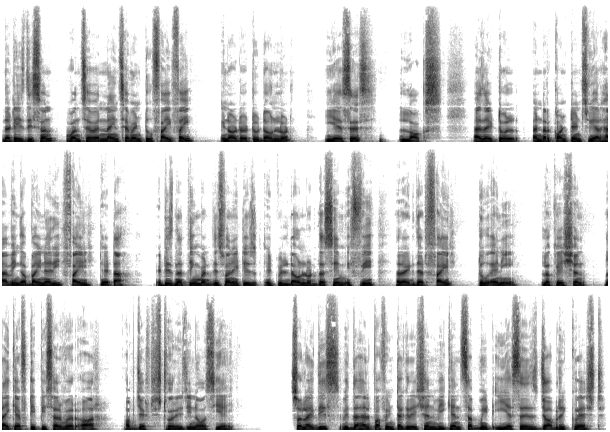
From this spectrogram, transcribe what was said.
that is this one 1797255 in order to download ess logs as i told under contents we are having a binary file data it is nothing but this one it is it will download the same if we write that file to any location like FTP server or object storage in OCI. So like this, with the help of integration, we can submit ESS job request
